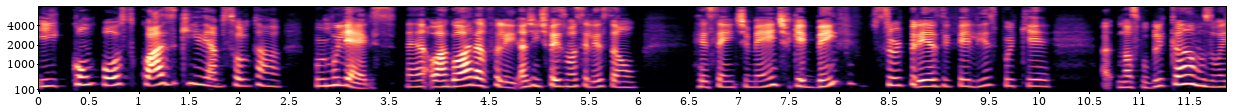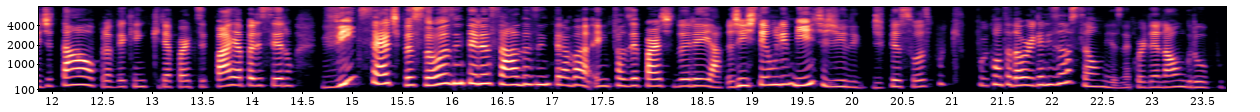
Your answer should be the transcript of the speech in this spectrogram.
e composto quase que absoluta por mulheres. Né? Agora, falei, a gente fez uma seleção recentemente, fiquei bem surpresa e feliz porque nós publicamos um edital para ver quem queria participar e apareceram 27 pessoas interessadas em, em fazer parte do EREA. A gente tem um limite de, de pessoas por, por conta da organização mesmo, né? Coordenar um grupo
